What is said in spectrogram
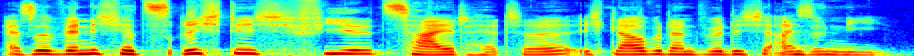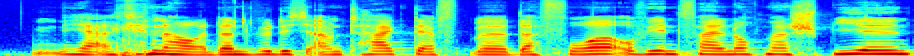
Also wenn ich jetzt richtig viel Zeit hätte, ich glaube, dann würde ich also nie. Ja, genau. Dann würde ich am Tag der, äh, davor auf jeden Fall nochmal spielen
